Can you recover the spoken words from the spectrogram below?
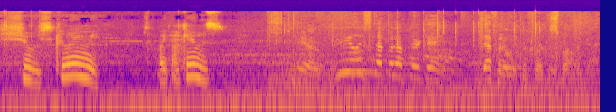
Shoot, he's killing me. Like I can't. They are really stepping up their game. Definitely prefer the smaller guys.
